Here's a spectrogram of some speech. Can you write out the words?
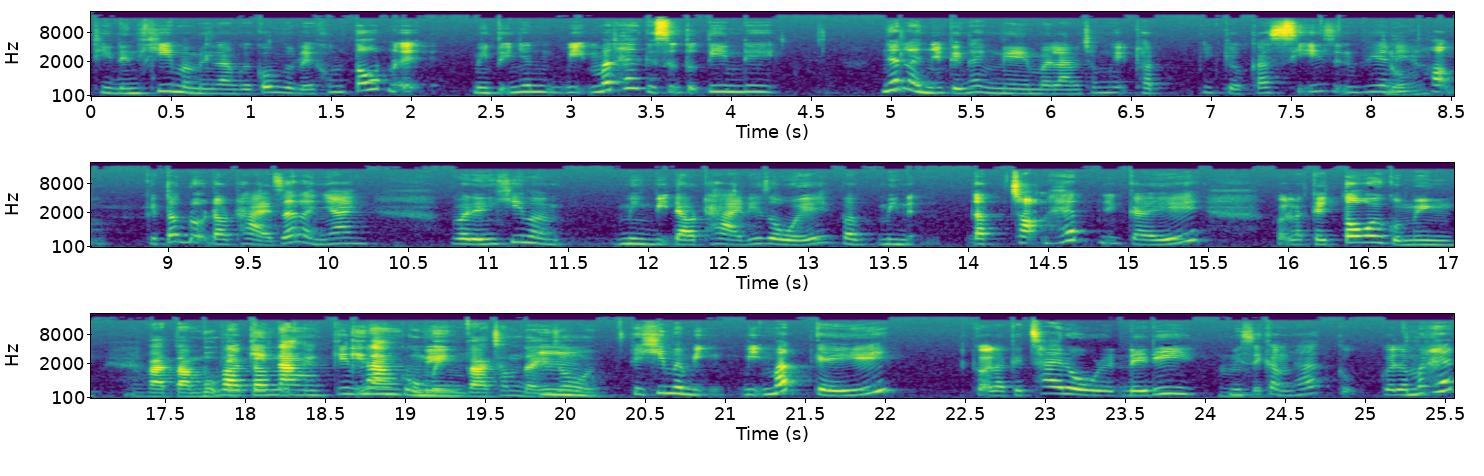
Thì đến khi mà mình làm cái công việc đấy không tốt nữa ấy, mình tự nhiên bị mất hết cái sự tự tin đi. Nhất là những cái ngành nghề mà làm trong nghệ thuật như kiểu ca sĩ diễn viên ấy họ cái tốc độ đào thải rất là nhanh. Và đến khi mà mình bị đào thải đi rồi ấy và mình đặt chọn hết những cái gọi là cái tôi của mình và toàn bộ và cái kỹ năng cái kỹ, năng của, của mình. mình vào trong đấy ừ. rồi. Thì khi mà bị bị mất cái gọi là cái title đấy đi ừ. mình sẽ cảm giác gọi là mất hết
